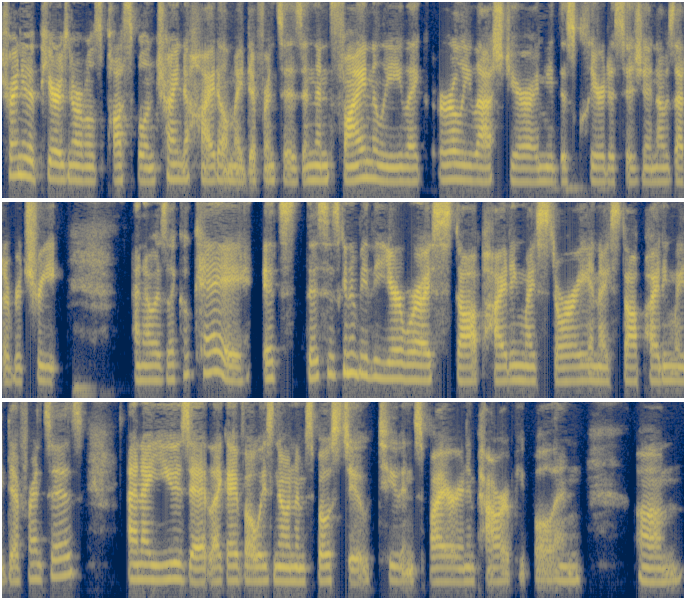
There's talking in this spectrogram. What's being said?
Trying to appear as normal as possible and trying to hide all my differences. And then finally, like early last year, I made this clear decision. I was at a retreat and i was like okay it's this is going to be the year where i stop hiding my story and i stop hiding my differences and i use it like i've always known i'm supposed to to inspire and empower people and um,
